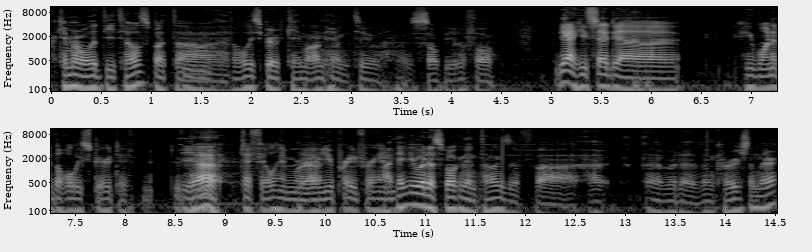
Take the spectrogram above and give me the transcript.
I can't remember all the details, but uh, Mm. the Holy Spirit came on him too. It was so beautiful. Yeah, he said uh, he wanted the Holy Spirit to, to Yeah. to fill him, or Yeah. you prayed for him. I think he would have spoken in tongues if uh, I, I would have encouraged him there.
